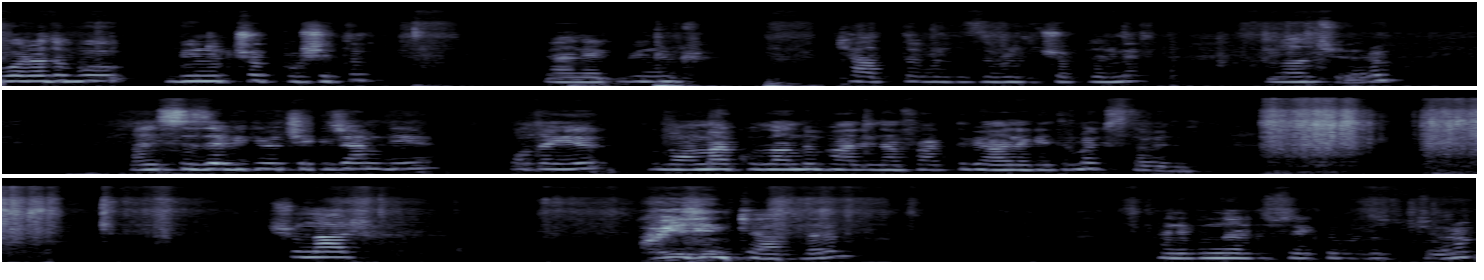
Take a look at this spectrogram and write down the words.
Bu arada bu günlük çöp poşetim. Yani günlük kağıtta zıvırdı zıvırdı çöplerimi buna atıyorum. Hani size video çekeceğim diye odayı normal kullandığım halinden farklı bir hale getirmek istemedim. Şunlar Quill'in kağıtlarım. Hani bunları da sürekli burada tutuyorum.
